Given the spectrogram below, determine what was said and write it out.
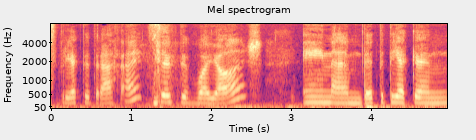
spreek dit reg uit. Cirque du Voyage. En ehm um, dit beteken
